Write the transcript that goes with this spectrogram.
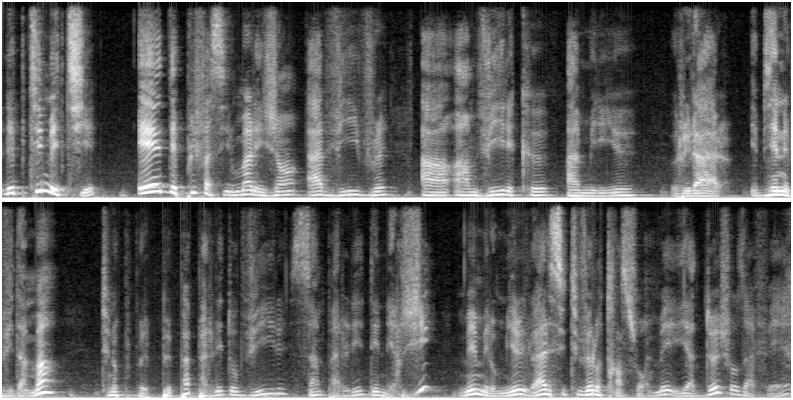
les petits métiers aident plus facilement les gens à vivre en, en ville qu'en milieu rural. Et bien évidemment, tu ne peux, peux pas parler de ville sans parler d'énergie. Même le milieu rural, si tu veux le transformer, il y a deux choses à faire.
